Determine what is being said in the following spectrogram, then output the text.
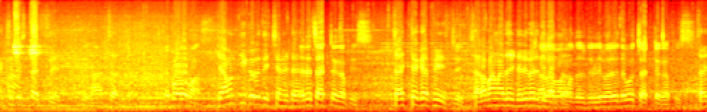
একশো পিস থাকছে? আচ্ছা আচ্ছা। এ বড় মাছ। কেমন কি করে দিচ্ছেন এটা? এটা চার টাকা পিস চার টাকা পিস জি। সারা বাংলাদেশ ডেলিভারি সারা? বাংলাদেশ ডেলিভারি দেবো চার টাকা পিস চার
